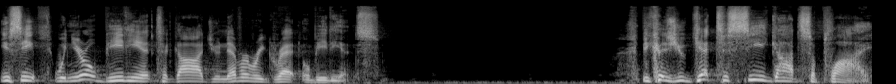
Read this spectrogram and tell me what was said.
You see, when you're obedient to God, you never regret obedience. Because you get to see God supply.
